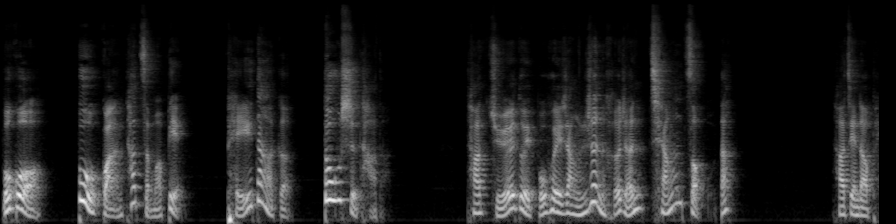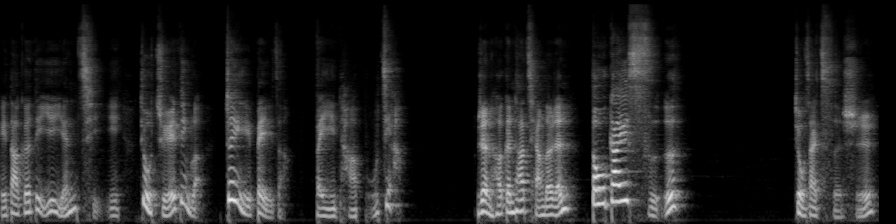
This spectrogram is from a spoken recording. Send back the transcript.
不过，不管他怎么变，裴大哥都是他的，他绝对不会让任何人抢走的。他见到裴大哥第一眼起，就决定了这辈子非他不嫁，任何跟他抢的人都该死。就在此时。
